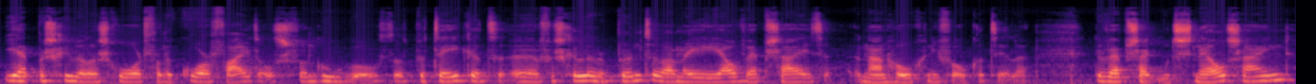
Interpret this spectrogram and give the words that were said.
Je hebt misschien wel eens gehoord van de core vitals van Google. Dat betekent uh, verschillende punten waarmee je jouw website naar een hoger niveau kan tillen. De website moet snel zijn.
